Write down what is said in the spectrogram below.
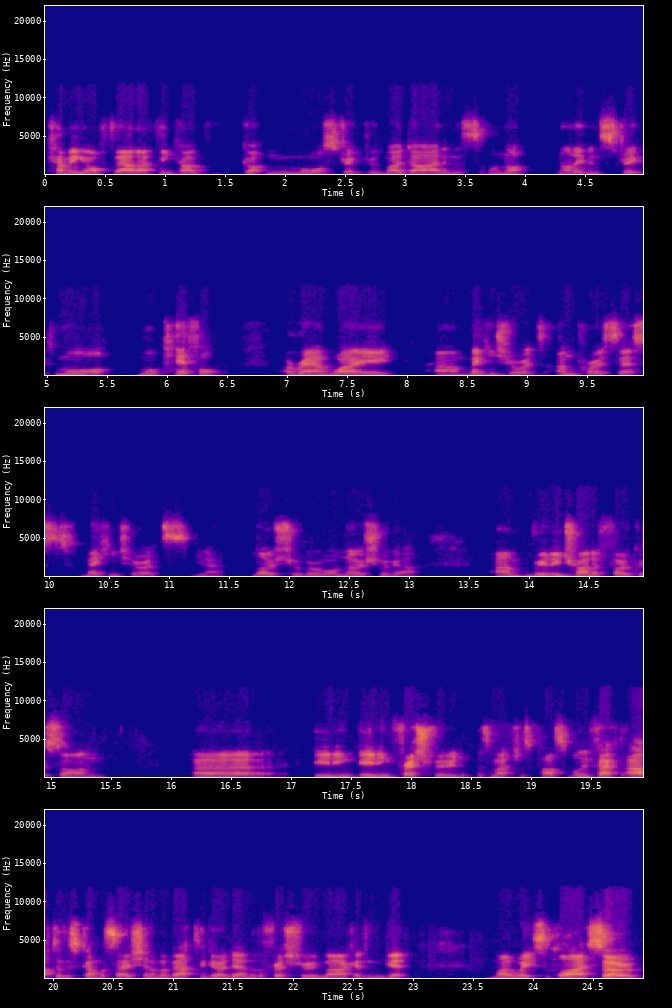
coming off that, I think I've gotten more strict with my diet and this, well, not not even strict, more more careful around what I eat um, making sure it's unprocessed, making sure it's you know low sugar or no sugar. Um, really trying to focus on uh, eating eating fresh food as much as possible. In fact, after this conversation, I'm about to go down to the fresh food market and get my week supply. So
